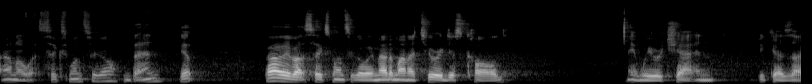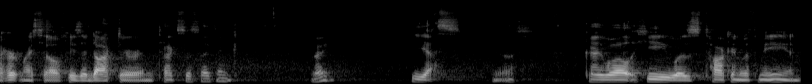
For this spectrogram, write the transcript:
I don't know what, six months ago, Ben. Yep. Probably about six months ago, we met him on a tour just called, and we were chatting because I hurt myself. He's a doctor in Texas, I think, right? Yes. Yes. Okay, well, he was talking with me, and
